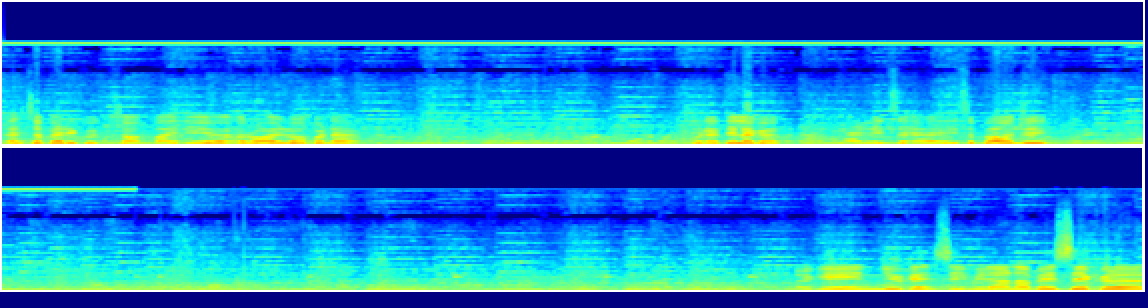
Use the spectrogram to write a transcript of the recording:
That's a very good shot by the uh, Royal opener, Gunatilaga, and it's uh, it's a boundary. Again, you can see Milana Besekar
